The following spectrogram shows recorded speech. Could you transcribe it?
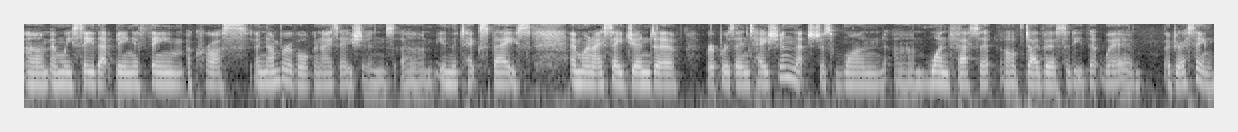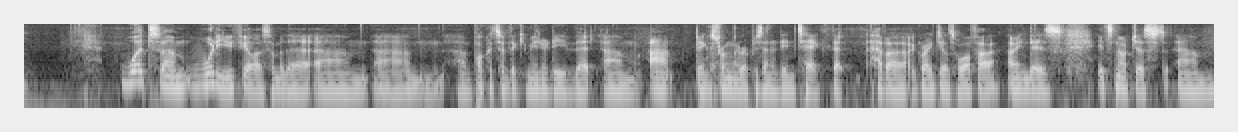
um, and we see that being a theme across a number of organisations um, in the tech space. And when I say gender representation, that's just one um, one facet of diversity that we're addressing. What um, what do you feel are some of the um, um, um pockets of the community that um, aren't being strongly represented in tech that have a, a, great deal to offer? I mean, there's it's not just um,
